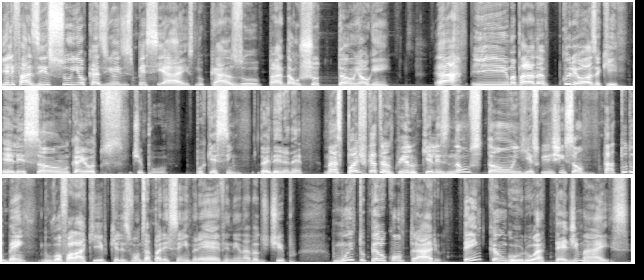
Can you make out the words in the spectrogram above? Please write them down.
E ele faz isso em ocasiões especiais, no caso, para dar um chutão em alguém. Ah, e uma parada curiosa aqui: eles são canhotos, tipo, porque sim, doideira, né? Mas pode ficar tranquilo que eles não estão em risco de extinção. Tá tudo bem. Não vou falar aqui porque eles vão desaparecer em breve, nem nada do tipo. Muito pelo contrário, tem canguru até demais.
